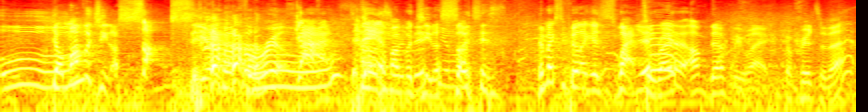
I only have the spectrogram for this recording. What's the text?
ooh. Yo, my Vegeta sucks. For real. God damn, my Vegeta sucks. It makes you feel like it's whack too, right? I'm definitely whack compared to that.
